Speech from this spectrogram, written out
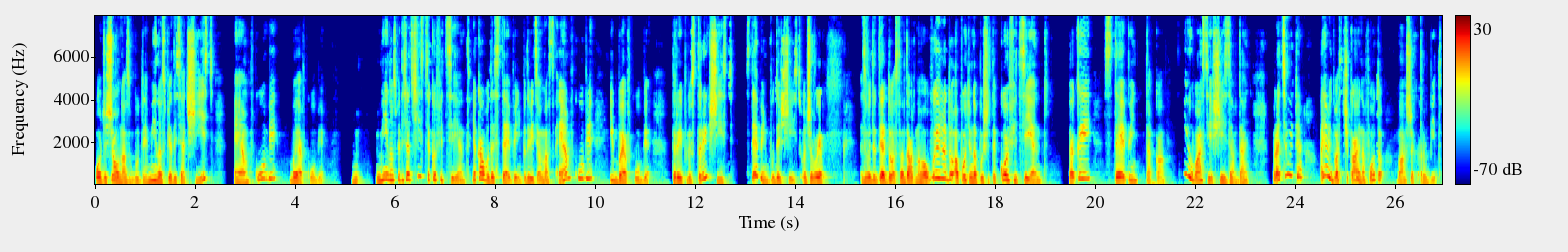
Отже, що у нас буде? Мінус 56, m в кубі, b в кубі. Мінус 56 це коефіцієнт. Яка буде степінь? Подивіться, у нас m в кубі і b в кубі. 3 плюс 3 – 6. Степінь буде 6. Отже, ви зведете до стандартного вигляду, а потім напишете коефіцієнт такий, степінь така. І у вас є 6 завдань. Працюйте, а я від вас чекаю на фото ваших робіт.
